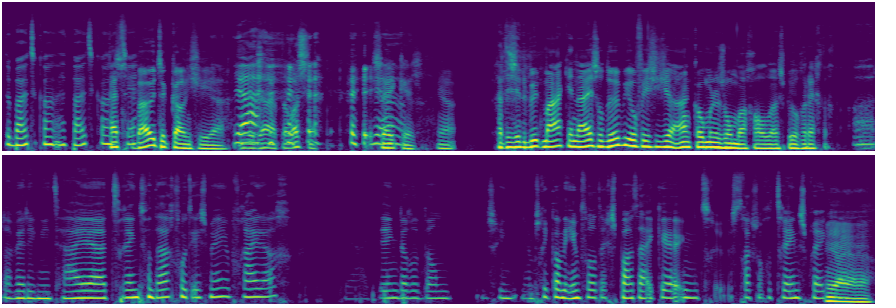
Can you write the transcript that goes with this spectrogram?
De buitenkant, het buitenkansje. Het buitenkansje, ja. ja. Inderdaad, dat was het. ja. Zeker, ja. Gaat hij zijn debuut maken in de IJsselderby of is hij aankomende zondag al uh, speelgerechtigd? Oh, dat weet ik niet. Hij traint vandaag voor het eerst mee op vrijdag. Ja, ik denk dat het dan misschien, ja, misschien kan die invallen tegen Sparta. Ik, eh, ik moet straks nog de trainer spreken. Ja, ja, ja.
